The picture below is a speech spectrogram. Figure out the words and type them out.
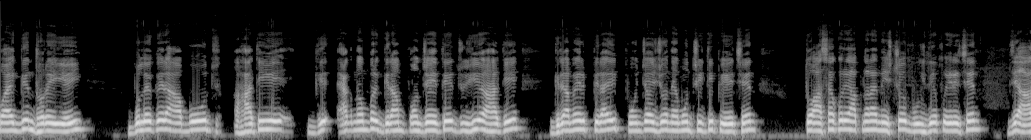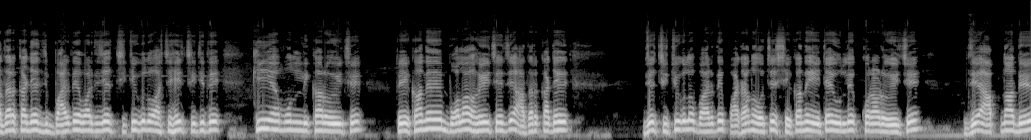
কয়েকদিন ধরে এই ব্লকের আবুজহাটি হাতি এক নম্বর গ্রাম পঞ্চায়েতে জুহিয়াহাটি গ্রামের প্রায় পঞ্চাশ জন এমন চিঠি পেয়েছেন। তো আশা করি আপনারা নিশ্চয় বুঝতে পেরেছেন যে আধার কার্ডের যে বাড়িতে বাড়িতে যে চিঠিগুলো আছে সেই চিঠিতে কী এমন লেখা রয়েছে। তো এখানে বলা হয়েছে যে আধার কার্ডে যে চিঠিগুলো বাড়িতে পাঠানো হচ্ছে, সেখানে এটাই উল্লেখ করা রয়েছে যে আপনাদের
